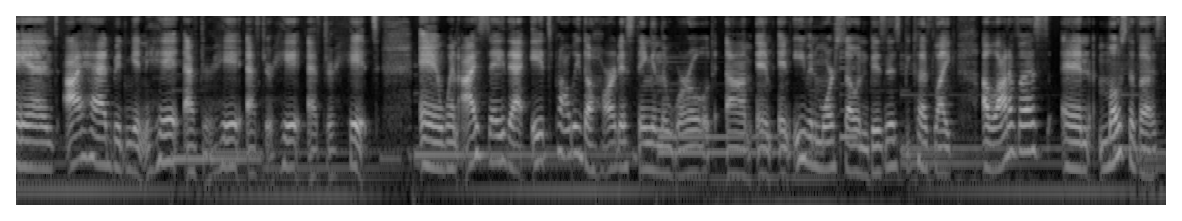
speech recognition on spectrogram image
and I had been getting hit after hit after hit after hit. And when I say that, it's probably the hardest thing in the world, um, and, and even more so in business because, like, a lot of us and most of us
